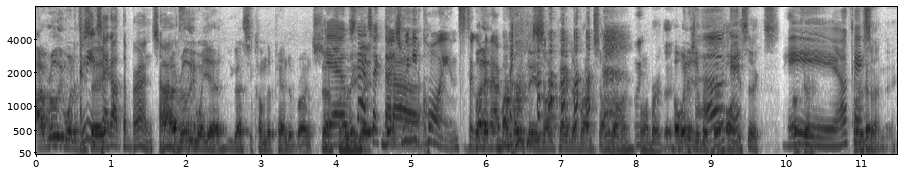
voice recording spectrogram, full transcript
I really wanted I to need say. to check out the brunch. I really want, yeah, you guys should come to Panda Brunch. Yeah, we gotta check that Bitch, out. we need coins to go But to that My brunch. birthday is on Panda Brunch. I'm going for my birthday. Oh, when is your birthday? Okay. August 6th. Hey, okay. First Sunday.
